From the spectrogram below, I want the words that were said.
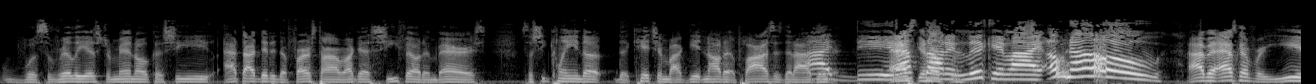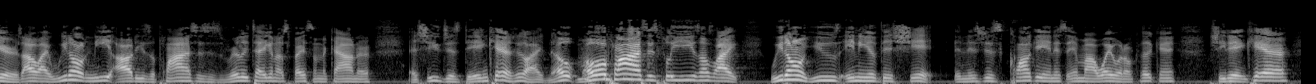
was really instrumental because she after i did it the first time i guess she felt embarrassed. So she cleaned up the kitchen by getting all the appliances that i I did did. I started for- looking like, oh no. i've been asking for years. I was like we don't need all these appliances. It's really taking up space on the counter. And she just didn't care. She's like nope more appliances please. I was like we don't use any of this shit. And it's just clunky and it's in my way when i'm cooking. She didn't care.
